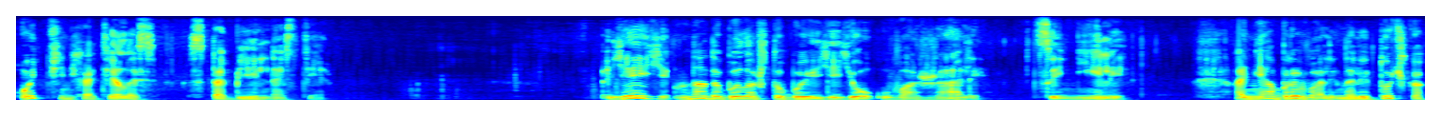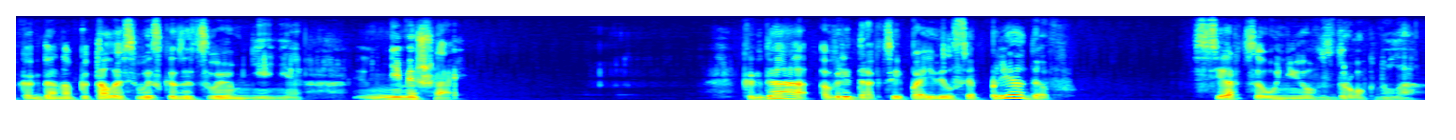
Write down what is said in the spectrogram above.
очень хотелось стабильности. Ей надо было, чтобы ее уважали, ценили, а не обрывали на летучках, когда она пыталась высказать свое мнение. «Не мешай». Когда в редакции появился Прядов, сердце у нее вздрогнуло.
